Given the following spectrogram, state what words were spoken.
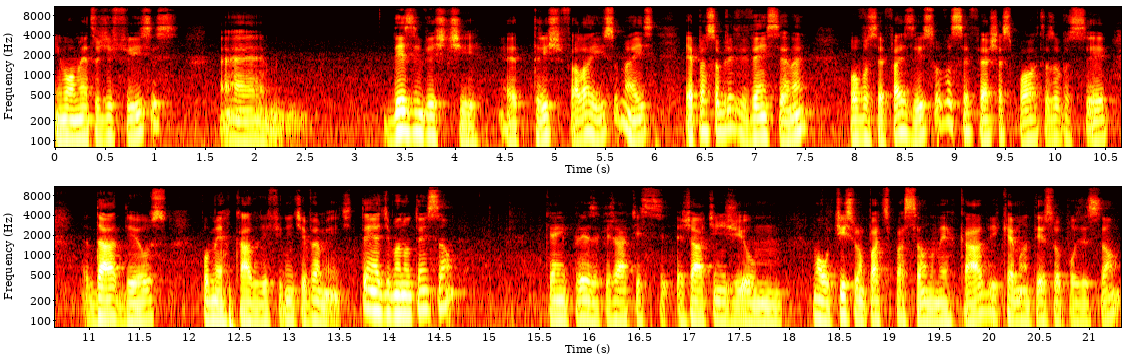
Em momentos difíceis, é, desinvestir. É triste falar isso, mas é para sobrevivência, né? Ou você faz isso, ou você fecha as portas, ou você dá adeus para o mercado definitivamente. Tem a de manutenção, que é a empresa que já, já atingiu um, uma altíssima participação no mercado e quer manter sua posição.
